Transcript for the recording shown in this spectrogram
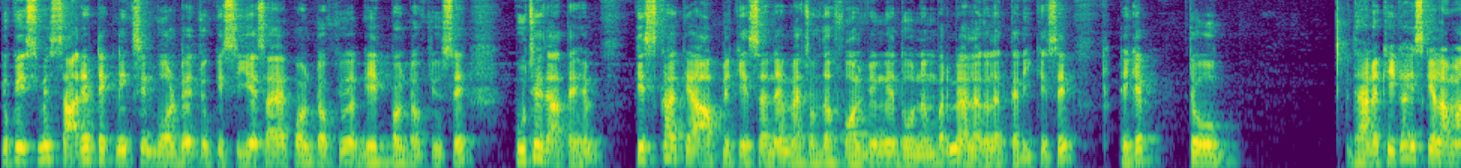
क्योंकि इसमें सारे टेक्निक्स इन्वॉल्व है जो कि C S I R point of view या गेट पॉइंट ऑफ़ व्यू से पूछे जाते हैं। किसका क्या एप्लीकेशन है? मैच ऑफ़ द फॉलोइंग में दो नंबर में अलग अलग तरीके से, ठीक है? तो ध्यान रखिएगा इसके अलावा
